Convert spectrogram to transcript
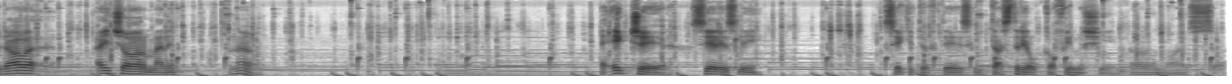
But our HR manager no. Egg chair. Seriously. Executive desk, industrial coffee machine. Oh my soul.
